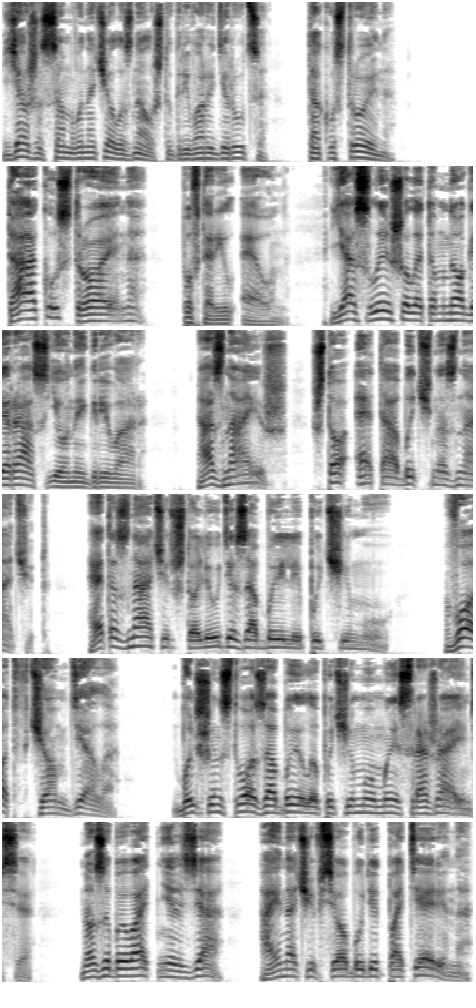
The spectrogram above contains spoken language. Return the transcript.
Я же с самого начала знал, что гривары дерутся. Так устроено». «Так устроено», — повторил Эон. Я слышал это много раз, юный Гривар. А знаешь, что это обычно значит? Это значит, что люди забыли почему. Вот в чем дело. Большинство забыло, почему мы сражаемся. Но забывать нельзя, а иначе все будет потеряно.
